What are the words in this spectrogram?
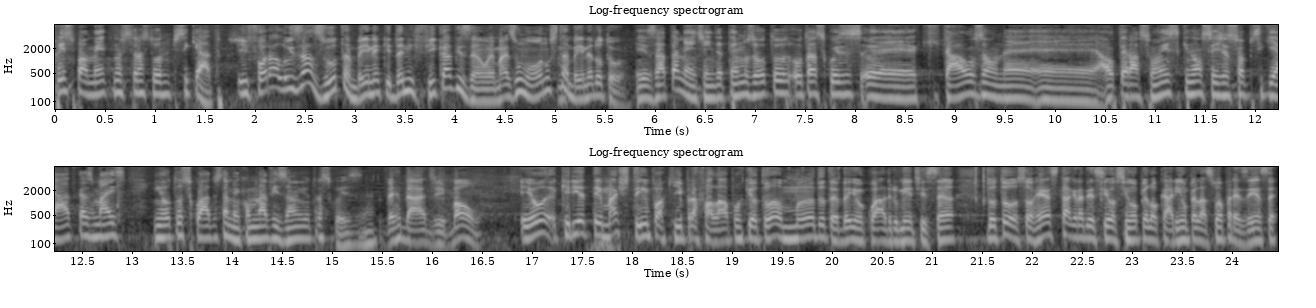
principalmente nos transtornos psiquiátricos. E fora a luz azul também, né, que danifica a visão. É mais um ônus também, né, doutor? Exatamente. Ainda temos outro, outras coisas é, que causam né, é, alterações que não sejam só psiquiátricas, mas em outros quadros também, como na visão e outras coisas. Né? Verdade. Bom, eu queria ter mais tempo aqui para falar, porque eu estou amando também o quadro Mente Sã. Doutor, só resta agradecer ao senhor pelo carinho, pela sua presença.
